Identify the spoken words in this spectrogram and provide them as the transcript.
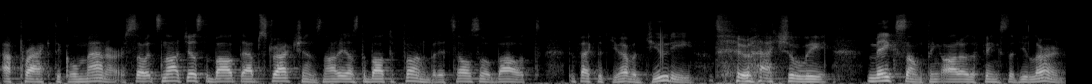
a practical manner. So it's not just about the abstractions, not just about the fun, but it's also about the fact that you have a duty to actually make something out of the things that you learn,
